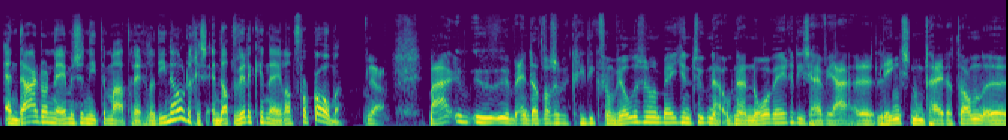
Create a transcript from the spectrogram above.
En daardoor nemen ze niet de maatregelen die nodig is. En dat wil ik in Nederland voorkomen. Ja, maar u, u, u- en dat was ook de kritiek van Wilders wel een beetje natuurlijk, nou, ook naar Noorwegen. Die zei van ja, eh, links noemt hij dat dan. eh,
